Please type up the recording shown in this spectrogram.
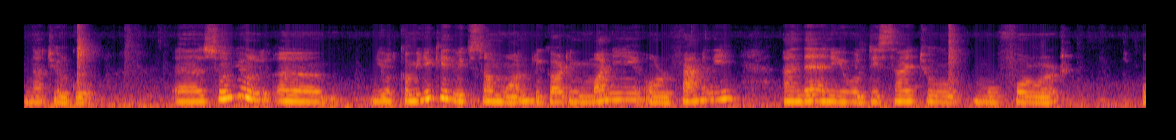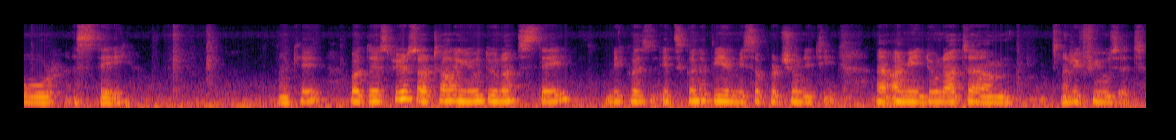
not your goal. Uh, soon you'll uh, you'll communicate with someone regarding money or family and then you will decide to move forward or stay. Okay? But the spirits are telling you do not stay because it's going to be a miss opportunity uh, i mean do not um, refuse it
